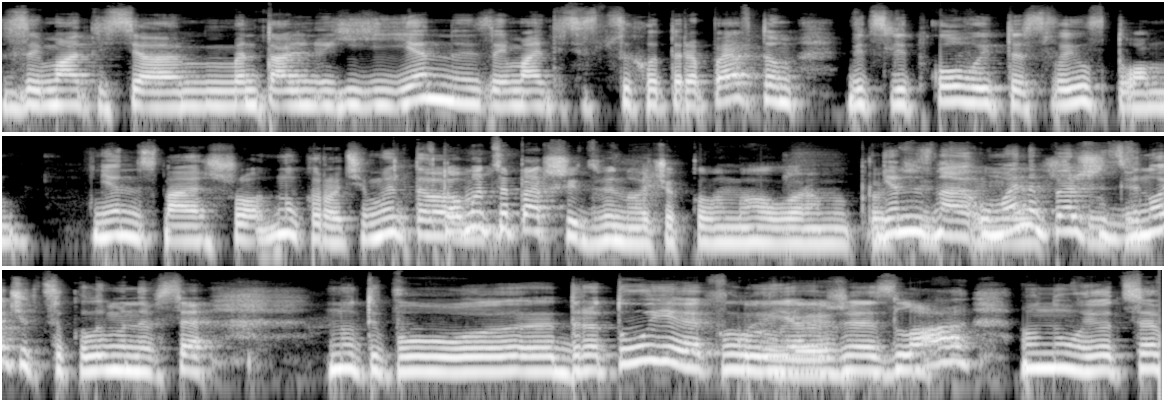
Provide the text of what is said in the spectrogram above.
займайтеся ментальною гігієною, займайтеся з психотерапевтом, відслідковуйте свою втому. Я не знаю, що. Ну, коротше, ми то... Тому це перший дзвіночок, коли ми говоримо про Я ці не знаю, у мене штуки. перший дзвіночок це коли мене все. Ну, типу, дратує, коли Скули. я вже зла. Ну, і оце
